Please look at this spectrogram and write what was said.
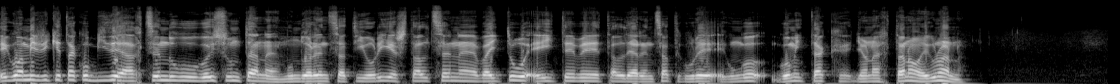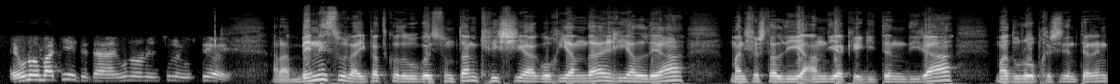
Ego Ameriketako bidea hartzen dugu goizuntan munduaren zati hori estaltzen baitu EITB taldearen zat gure egungo gomitak jonartano, egunan? Egunon batit eta egunon entzule guztioi. Ara, Venezuela ipatko dugu goizuntan, krisia gorrian da, errialdea, manifestaldi handiak egiten dira, Maduro presidentearen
